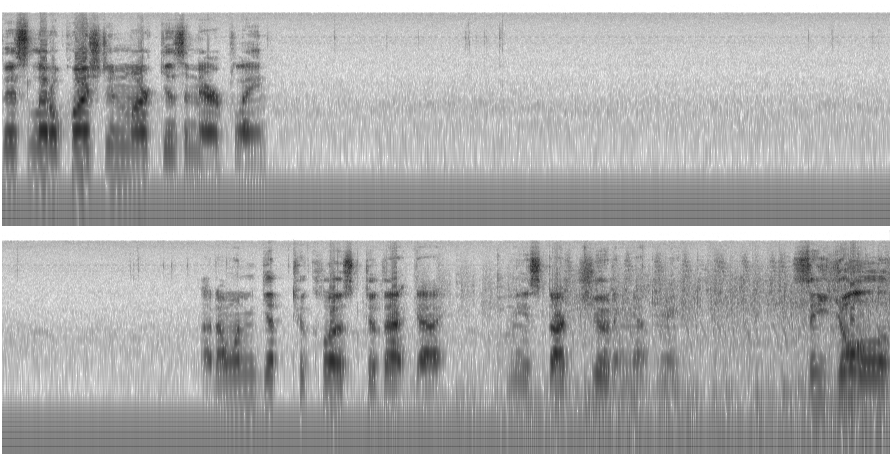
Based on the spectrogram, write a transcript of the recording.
This little question mark is an airplane. I don't want to get too close to that guy. And he start shooting at me. See, you'll...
